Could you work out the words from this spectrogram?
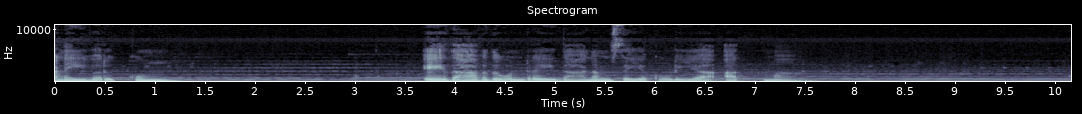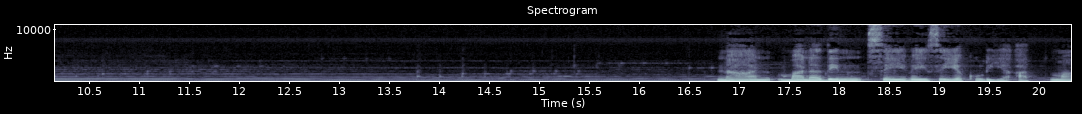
அனைவருக்கும் ஏதாவது ஒன்றை தானம் செய்யக்கூடிய ஆத்மா. நான் மனதின் சேவை செய்யக்கூடிய ஆத்மா.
